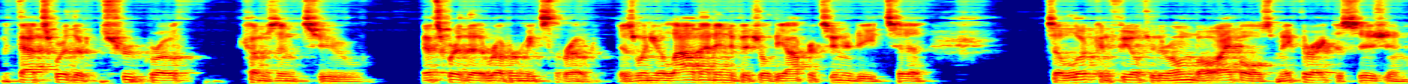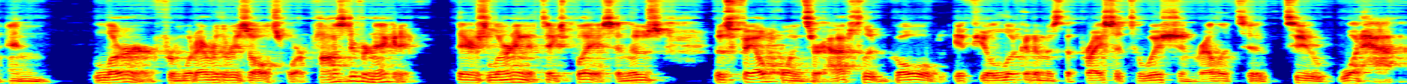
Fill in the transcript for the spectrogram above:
but that's where the true growth comes into that's where the rubber meets the road is when you allow that individual the opportunity to to look and feel through their own eyeballs make the right decision and learn from whatever the results were positive or negative. There's learning that takes place and those those fail points are absolute gold if you'll look at them as the price of tuition relative to what happened.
